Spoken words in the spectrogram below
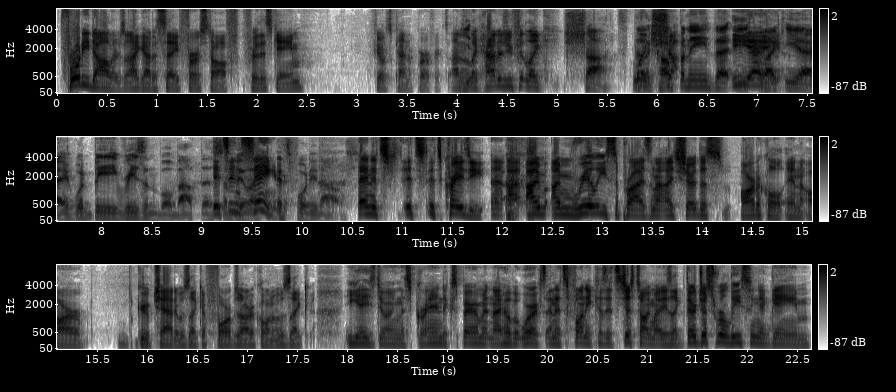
forty dollars, I got to say first off for this game feels kind of perfect. I don't like how did you feel like Shocked that Like, a sho- company that e- EA. like EA would be reasonable about this. It's and be like, insane. it's forty dollars. and it's it's it's crazy. Uh, I, I'm I'm really surprised, and I shared this article in our group chat. It was like a Forbes article, and it was like EA's doing this grand experiment, and I hope it works. And it's funny because it's just talking about he's like they're just releasing a game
